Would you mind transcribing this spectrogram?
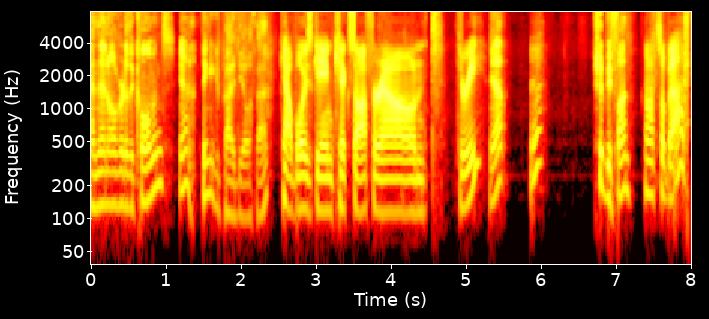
and then over to the Colemans. Yeah, I think you could probably deal with that. Cowboys game kicks off around three. Yeah. Yeah. Should be fun. Not so bad.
